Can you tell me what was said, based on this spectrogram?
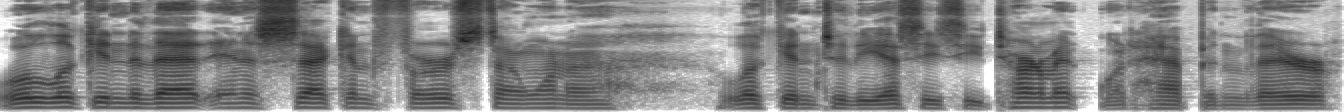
We'll look into that in a second. First, I want to look into the SEC tournament, what happened there.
